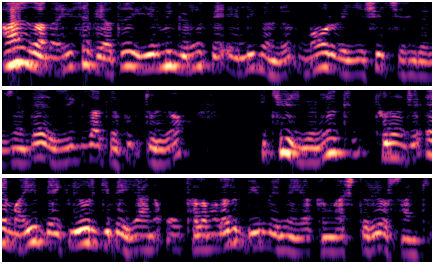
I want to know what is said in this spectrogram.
Aynı zamanda hisse fiyatı 20 günlük ve 50 günlük mor ve yeşil çizgiler üzerinde zigzag yapıp duruyor. 200 günlük turuncu EMA'yı bekliyor gibi yani ortalamaları birbirine yakınlaştırıyor sanki.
